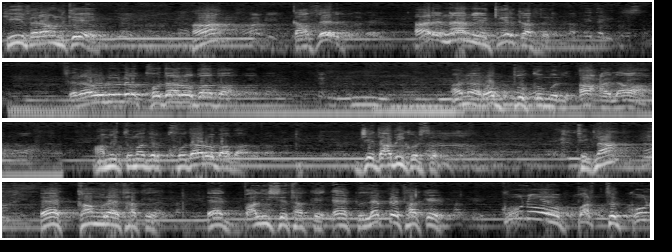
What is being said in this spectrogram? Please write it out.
কি ফেরাউন, কে? হ্যাঁ? কাফের? আরে না মিয়া কির কাফের? ফেরাউন হলো খোদারও বাবা। আনা রব্বুকুমুল আ'লা। আমি তোমাদের খোদারও বাবা, যে দাবি করছে। ঠিক না? এক কামরায় থাকে। এক বালিশে থাকে, এক লেপে থাকে। কোন পার্থক্য কোন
